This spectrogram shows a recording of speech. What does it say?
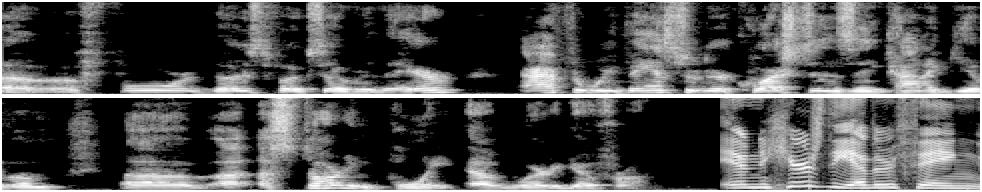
uh, forward those folks over there after we've answered their questions and kind of give them uh, a, a starting point of where to go from. And here's the other thing.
